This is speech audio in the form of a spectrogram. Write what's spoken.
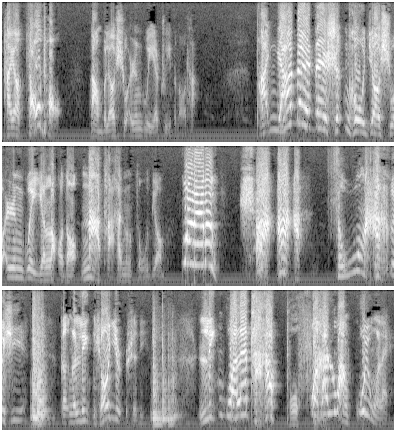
他要早跑，当不了薛仁贵也追不到他。潘家带在身后叫薛仁贵一唠叨，那他还能走掉吗？过来吧，唰，走马河西，跟个拎小鸡似的拎过来，他还不服，还乱雇佣来。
